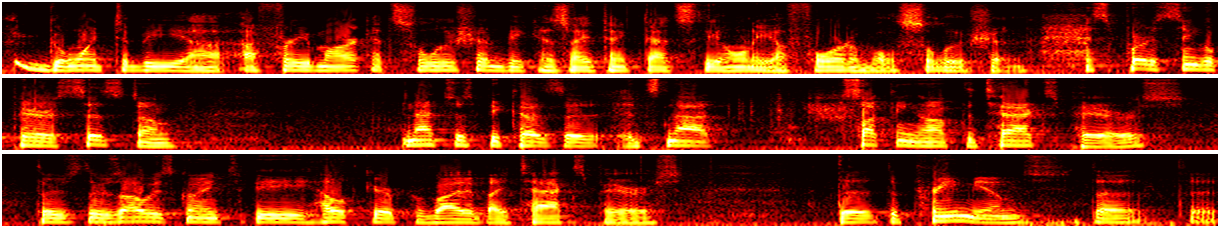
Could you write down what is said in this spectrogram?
going to be a, a, free market solution because I think that's the only affordable solution. I support a single payer system not just because it's not sucking off the taxpayers. There's, there's always going to be health care provided by taxpayers. The, the premiums the, the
